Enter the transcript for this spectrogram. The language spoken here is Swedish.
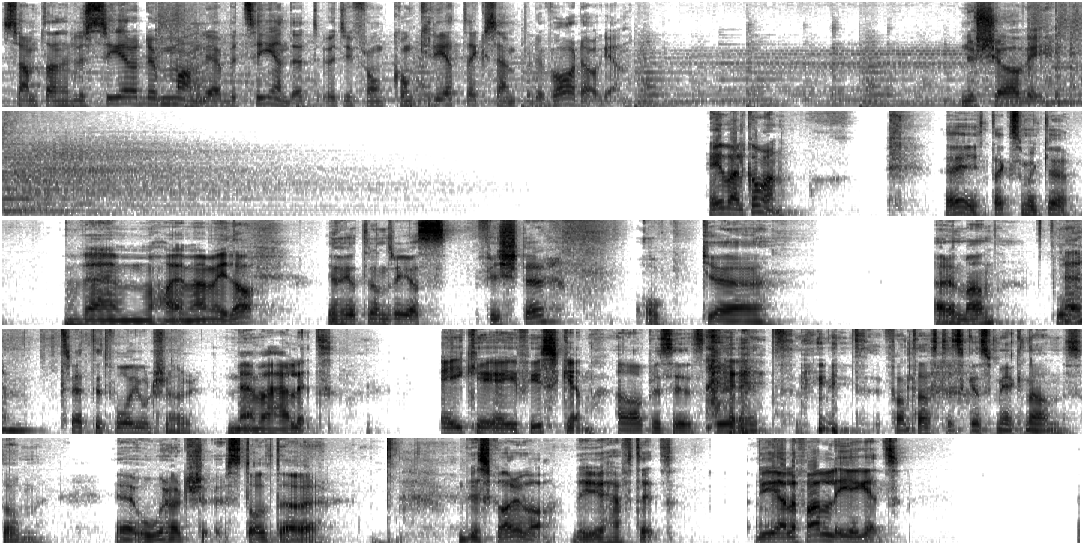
samt analysera det manliga beteendet utifrån konkreta exempel i vardagen. Nu kör vi! Hej välkommen! Hej, tack så mycket. Vem har jag med mig idag? Jag heter Andreas Fischer och eh, är en man på Hej. 32 jordsnurr. Men vad härligt. A.k.a. Fisken. Ja, precis. Det är mitt, mitt fantastiska smeknamn som jag är oerhört stolt över. Det ska det vara. Det är ju häftigt. Det är i alla fall eget.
